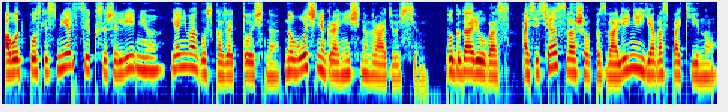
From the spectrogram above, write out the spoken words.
А вот после смерти, к сожалению, я не могу сказать точно, но в очень ограниченном радиусе. Благодарю вас. А сейчас, с вашего позволения, я вас покину.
